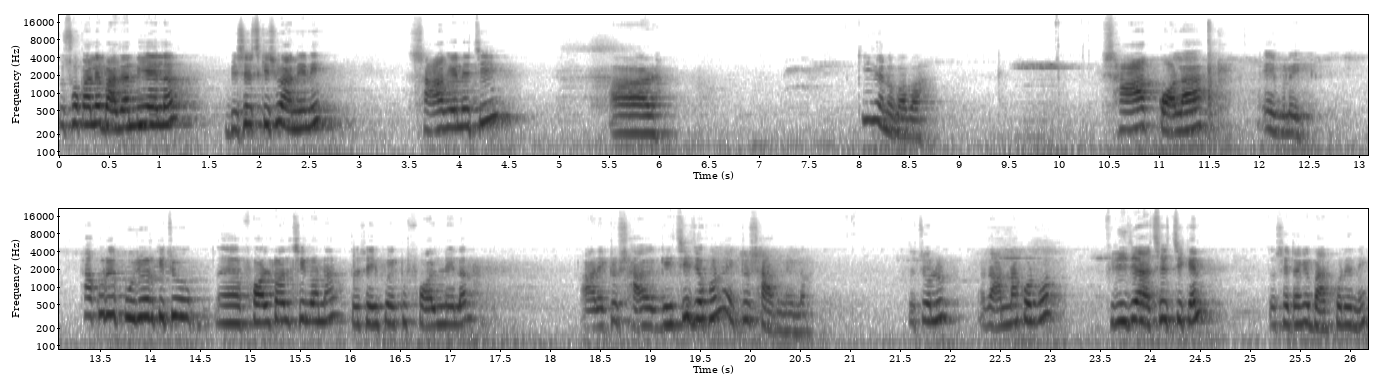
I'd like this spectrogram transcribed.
তো সকালে বাজার নিয়ে এলাম বিশেষ কিছু আনিনি। শাক এনেছি আর কি যেন বাবা? শাক, কলা, এগুলোই। ঠাকুরের পুজোর কিছু ফল টল ছিল না, তো সেই একটু ফল নিলাম। আর একটু শাক গেছি যখন, একটু শাক নিলাম। তো চলুন, রান্না করব। ফ্রিজে আছে চিকেন, তো সেটাকে বার করে নিই।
